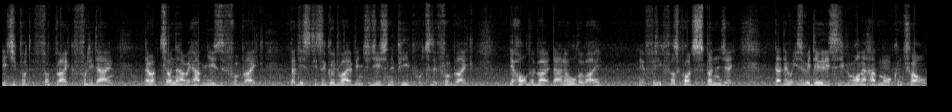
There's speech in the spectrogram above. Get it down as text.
is you put the foot brake fully down. Now up till now we haven't used the foot brake, but this is a good way of introducing the people to the foot brake. You hold the brake down all the way, it feels quite spongy. Now the reason we do this is we want to have more control.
